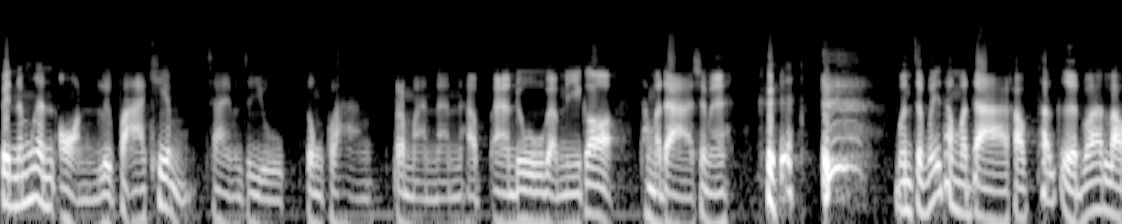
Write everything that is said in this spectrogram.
เป็นน้ำเงินอ่อนหรือฟ้าเข้ม ใช่มันจะอยู่ตรงกลางประมาณนั้นครับ อ่าดูแบบนี้ก็ธรรมดาใช่ไหมมันจะไม่ธรรมดาครับ ถ้าเกิดว่าเรา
